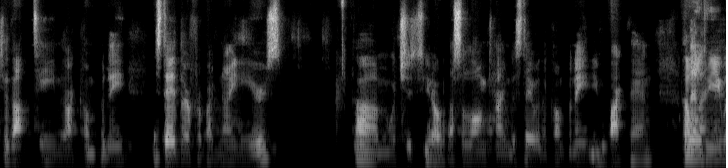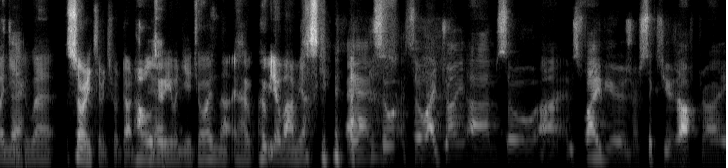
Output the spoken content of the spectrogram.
to that team, that company. I stayed there for about nine years, um, which is, you know, that's a long time to stay with a company, even back then. How old were you when you? Uh, sorry to interrupt. Down. How old yeah. were you when you joined that? I hope you don't mind me asking. yeah. So so I joined. Um, so uh, it was five years or six years after I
